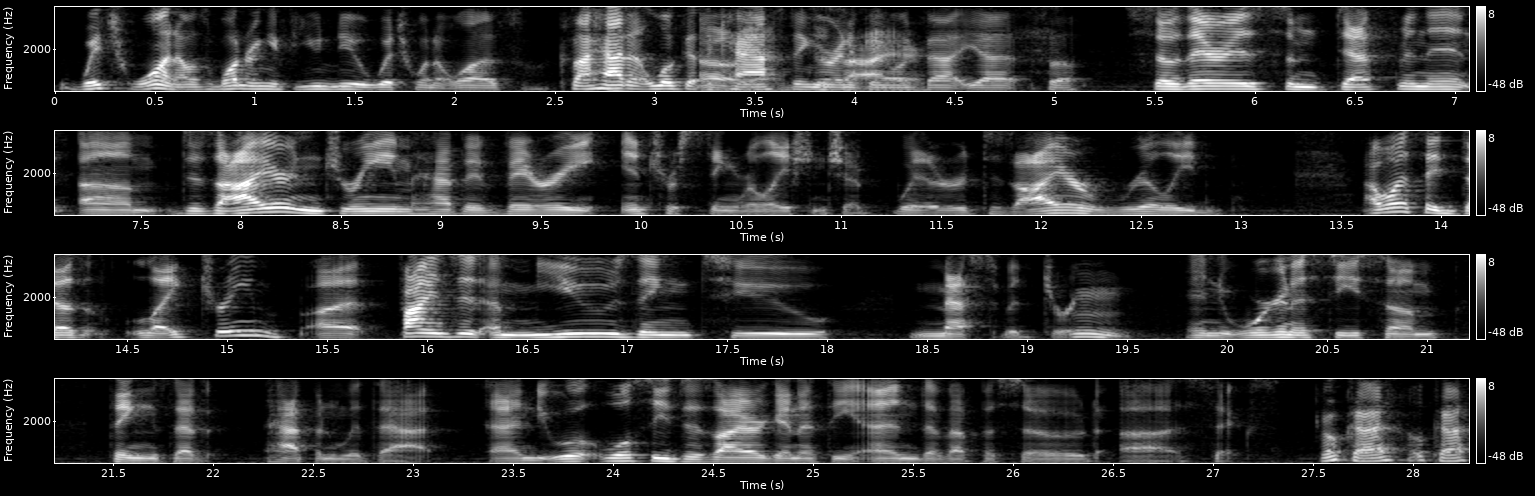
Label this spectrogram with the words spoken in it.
Which one? I was wondering if you knew which one it was because I hadn't looked at the Oh, yeah, casting or anything like that yet. So So there is some definite um, desire and dream have a very interesting relationship where desire really I want to say doesn't like dream but finds it amusing to mess with dream. And we're going to see some things that happen with that. And we'll, we'll see desire again at the end of episode uh, 6. Okay, okay.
